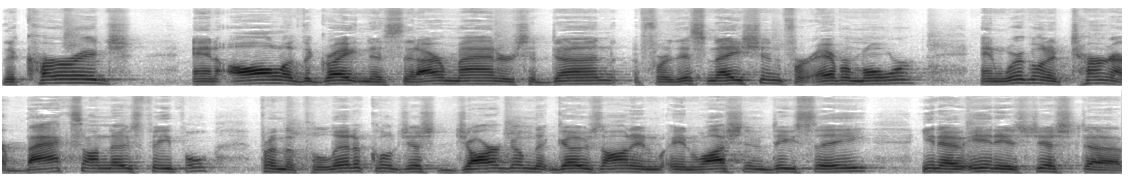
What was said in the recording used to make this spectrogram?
the courage and all of the greatness that our miners have done for this nation forevermore. And we're going to turn our backs on those people from the political just jargon that goes on in, in Washington, D.C. You know, it is just uh,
